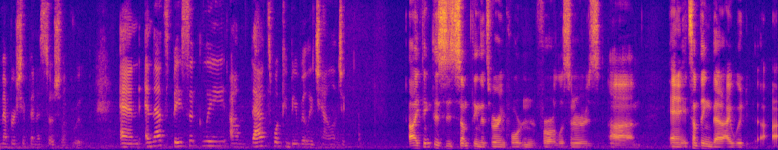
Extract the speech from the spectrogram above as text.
membership in a social group. And and that's basically um, that's what can be really challenging. I think this is something that's very important for our listeners, um, and it's something that I would uh,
